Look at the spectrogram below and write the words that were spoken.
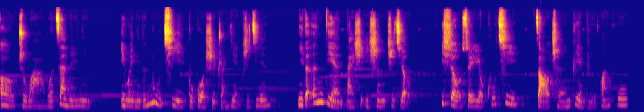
哦，主啊，我赞美你，因为你的怒气不过是转眼之间，你的恩典乃是一生之久。一宿虽有哭泣，早晨便必欢呼。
